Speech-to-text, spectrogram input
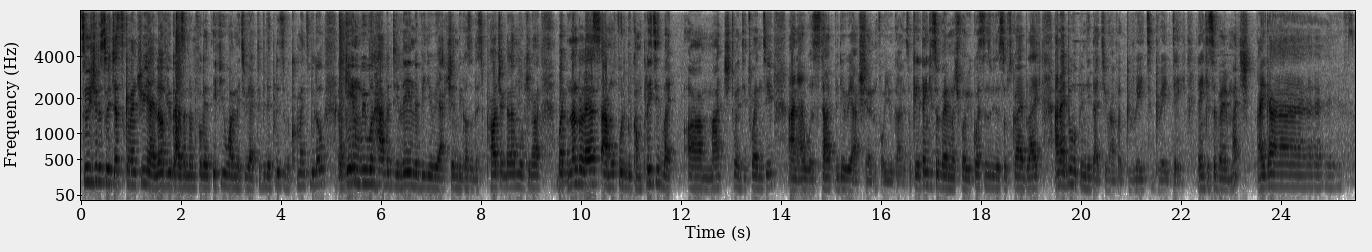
to usually switch just commentary. I love you guys and don't forget if you want me to react to video please leave a comment below. Again we will have a delay in the video reaction because of this project that i'm working on. But nonetheless i'm hopeful to be completed by um, March 2020 and I will start video reaction for you guys. Okay thank you so very much for requesting this video. Subscribe like and I do hope indeed that you have a great great day. Thank you so very much. Bye guys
